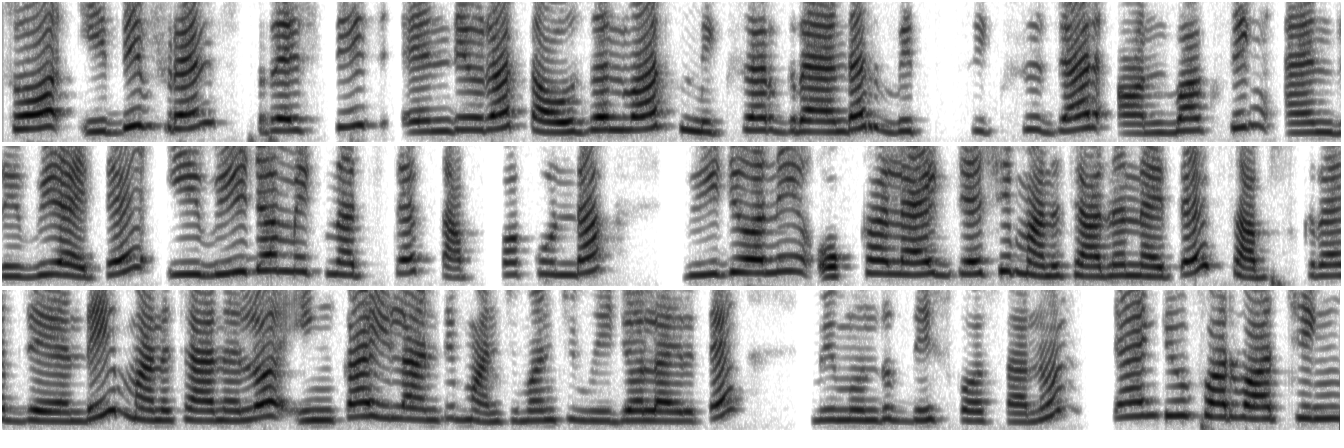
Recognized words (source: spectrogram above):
సో ఇది friends Prestige Endura thousand watts mixer grinder with six jar unboxing and review అయితే ఈ వీడియో మీకు నచ్చితే తప్పకుండా వీడియోని ఒక్క లైక్ చేసి మన ఛానల్ అయితే సబ్స్క్రైబ్ చేయండి. మన ఛానల్లో ఇంకా ఇలాంటి మంచి మంచి వీడియోలు అయితే మీ ముందుకు తీసుకొస్తాను. Thank for watching.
